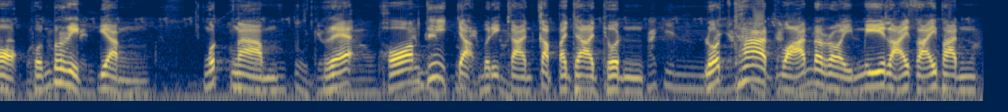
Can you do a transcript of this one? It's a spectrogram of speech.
ออกผลผลิตอย่างงดงาม และพร้อมที่จะบริการกับประชาชนถ้ากินรสชาติหวานอร่อยมีหลายสายพันธุ์หวา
